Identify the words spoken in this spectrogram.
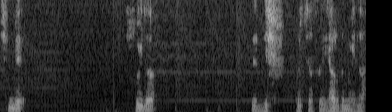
Şimdi suyla ve diş fırçası yardımıyla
